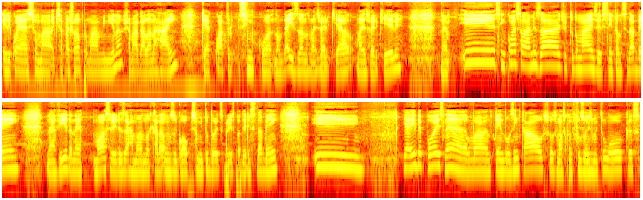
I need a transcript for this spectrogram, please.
ele conhece uma que se apaixona por uma menina chamada Alana Rain, que é 4, 5 anos, não, 10 anos mais velho que ela, mais velho que ele, né? E assim, começa lá a amizade e tudo mais, eles tentando se dar bem na vida, né? Mostra eles armando cada uns golpes muito doidos para eles poderem se dar bem. E e aí depois, né, vai tendo os encalços, umas confusões muito loucas.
